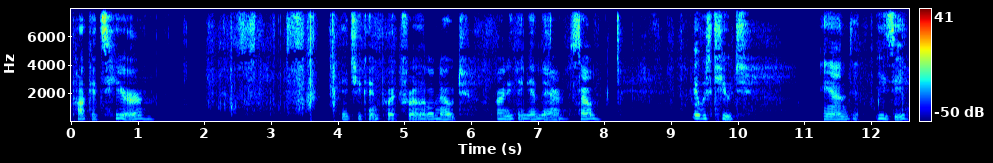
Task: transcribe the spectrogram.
pockets here that you can put for a little note or anything in there. So it was cute and easy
